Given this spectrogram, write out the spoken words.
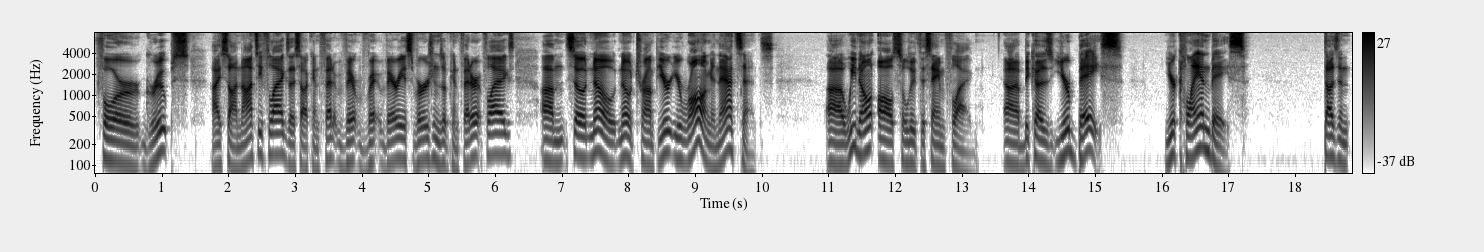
for groups. I saw Nazi flags. I saw Confederate ver- ver- various versions of Confederate flags. Um, so no, no, Trump, you're you're wrong in that sense. Uh, we don't all salute the same flag uh, because your base, your Klan base, doesn't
